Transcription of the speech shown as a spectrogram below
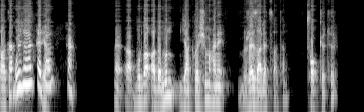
Zaten o yüzden hakikaten heh, e, burada adamın yaklaşımı hani rezalet zaten. Çok kötü.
